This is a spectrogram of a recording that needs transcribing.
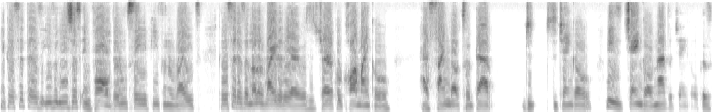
because they said that he's, just involved. They don't say if he's gonna write. Because they said there's another writer there, which is Jericho Carmichael, has signed up to adapt J- Django. I mean, it's Django, not the Django. Because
